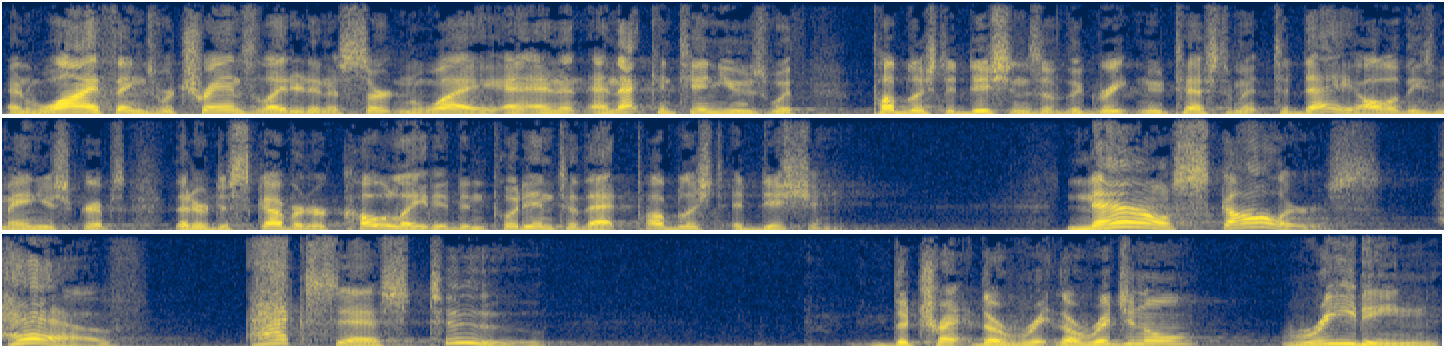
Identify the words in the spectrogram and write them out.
and why things were translated in a certain way. And, and, and that continues with published editions of the Greek New Testament today. All of these manuscripts that are discovered are collated and put into that published edition. Now, scholars have access to the, tra- the, re- the original reading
